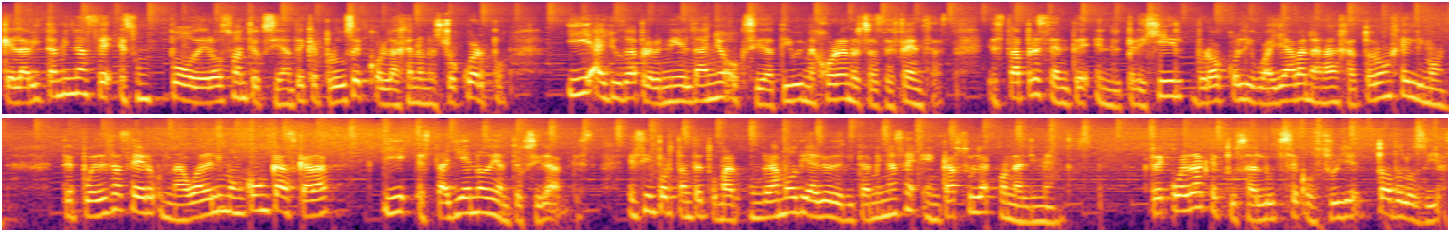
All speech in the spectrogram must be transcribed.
que la vitamina C es un poderoso antioxidante que produce colágeno en nuestro cuerpo y ayuda a prevenir el daño oxidativo y mejora nuestras defensas. Está presente en el perejil, brócoli, guayaba, naranja, toronja y limón. Te puedes hacer un agua de limón con cáscara y está lleno de antioxidantes. Es importante tomar un gramo diario de vitamina C en cápsula con alimentos. Recuerda que tu salud se construye todos los días,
